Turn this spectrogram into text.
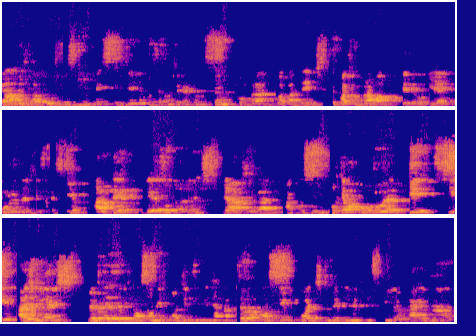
garrafas de álcool de cozinha. O que significa? Você não tiver condição de comprar o aguardente, você pode comprar o álcool PDO, que é muitas vezes acessível, até desodorantes já chegarem a consumir. Porque é uma cultura que, se as minhas meus desejos não são respondidos imediatamente. Eu não consigo coisas que me beneficiam, eu caio numa,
